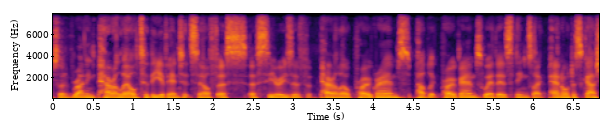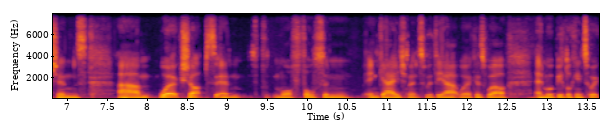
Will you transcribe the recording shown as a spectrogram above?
sort of running parallel to the event itself a series of parallel programs, public programs, where there's things like panel discussions, um, workshops, and f- more fulsome engagements with the artwork as well. And we'll be looking to e-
